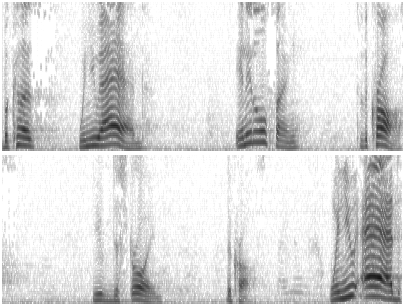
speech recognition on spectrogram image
Because when you add any little thing to the cross, you've destroyed the cross. When you add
